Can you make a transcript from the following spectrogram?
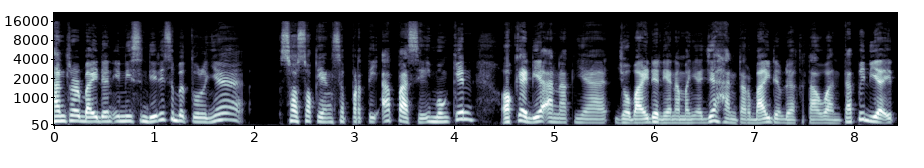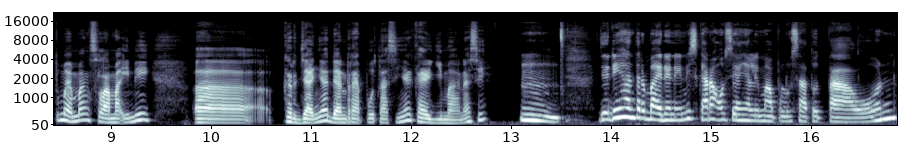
Hunter Biden ini sendiri sebetulnya sosok yang seperti apa sih? Mungkin oke dia anaknya Joe Biden ya namanya aja Hunter Biden udah ketahuan. Tapi dia itu memang selama ini eh, kerjanya dan reputasinya kayak gimana sih? Hmm. Jadi Hunter Biden ini sekarang usianya 51 tahun.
